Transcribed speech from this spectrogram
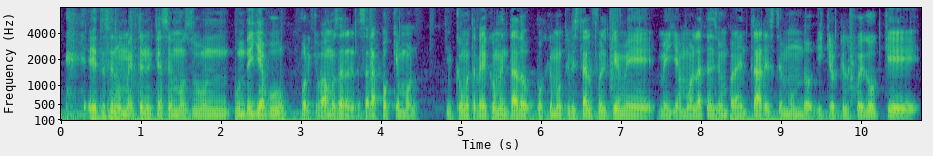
Este es el momento en el que hacemos un, un déjà vu porque vamos a regresar a Pokémon. Y como te había comentado, Pokémon Cristal fue el que me, llamó la atención para entrar a este mundo y creo que el juego que,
